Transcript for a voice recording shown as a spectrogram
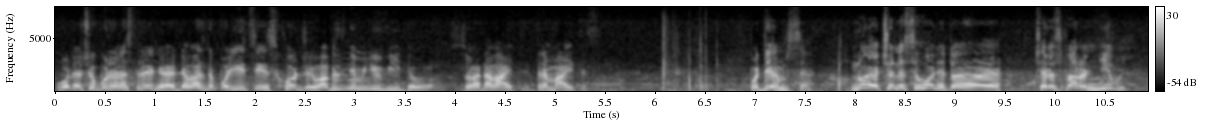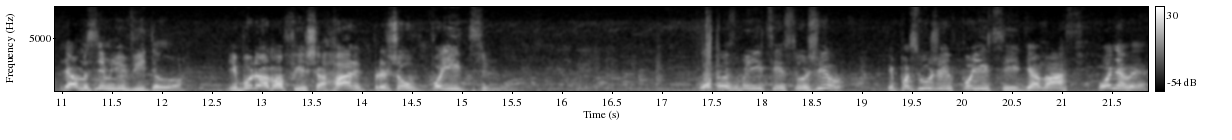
От якщо буде настроєння, я до вас до поліції сходжу і вам знімлю відео. Все, давайте, тримайтесь. Подивимося. Ну, якщо не сьогодні, то е, через пару днів я вам знімлю відео. І буде вам афіша. Гарріт прийшов в поліцію. Я то з поліції служив і послужу і в поліції для вас. Поняли?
